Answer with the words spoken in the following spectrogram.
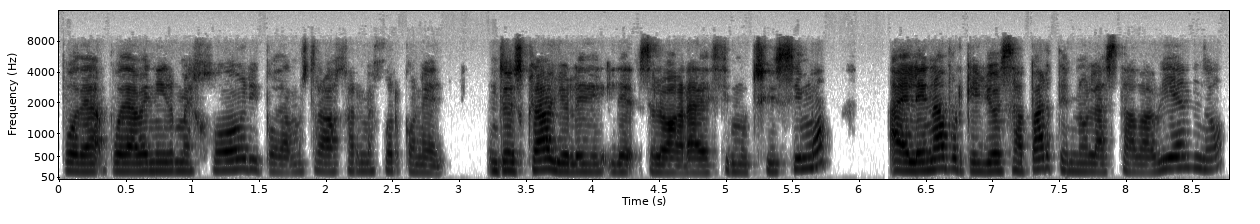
pueda, pueda venir mejor y podamos trabajar mejor con él. Entonces, claro, yo le, le, se lo agradecí muchísimo a Elena porque yo esa parte no la estaba viendo.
